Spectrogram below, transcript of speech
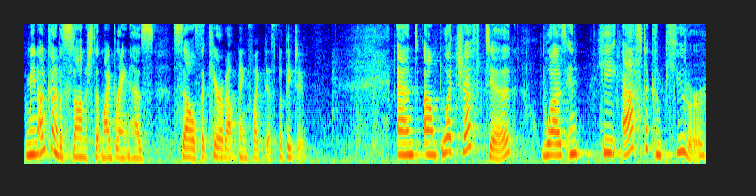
I mean, I'm kind of astonished that my brain has cells that care about things like this, but they do. And um, what Geoff did was in, he asked a computer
